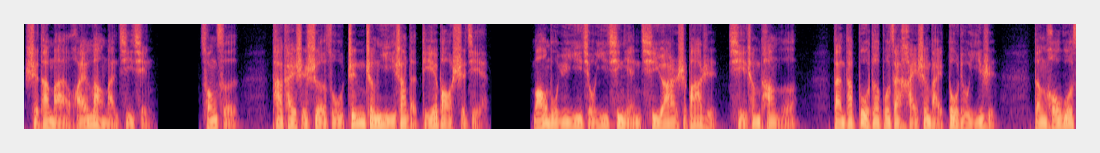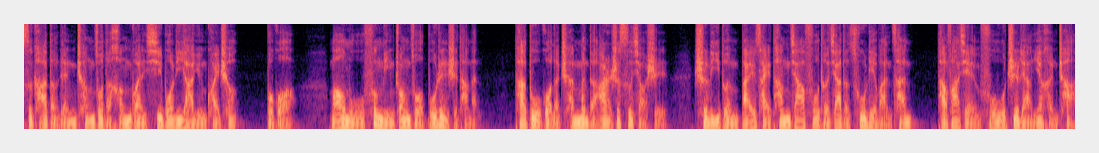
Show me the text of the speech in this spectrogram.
使他满怀浪漫激情。从此，他开始涉足真正意义上的谍报世界。毛姆于1917年7月28日启程趟俄，但他不得不在海参崴逗留一日，等候沃斯卡等人乘坐的横贯西伯利亚运快车。不过，毛姆奉命装作不认识他们。他度过了沉闷的二十四小时，吃了一顿白菜汤加伏特加的粗劣晚餐。他发现服务质量也很差。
